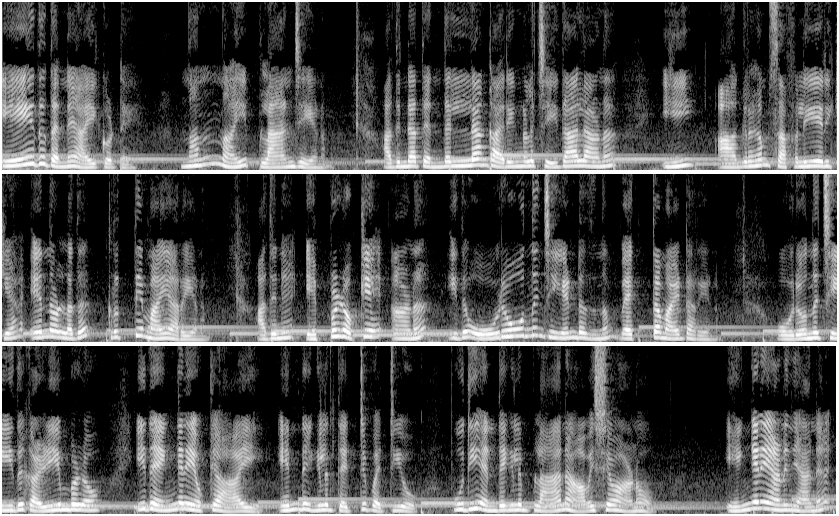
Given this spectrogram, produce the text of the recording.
ഏത് തന്നെ ആയിക്കോട്ടെ നന്നായി പ്ലാൻ ചെയ്യണം. അതിന്റെ അകത്ത് എന്തെല്ലാം കാര്യങ്ങൾ ചെയ്താലാണ് ഈ ആഗ്രഹം സഫലീകരിക്കുക എന്നുള്ളത് കൃത്യമായി അറിയണം. അതിന് എപ്പോഴൊക്കെ ആണ് ഇത് ഓരോന്നും ചെയ്യേണ്ടതെന്നും വ്യക്തമായിട്ട് അറിയണം. ഓരോന്ന് ചെയ്ത് കഴിയുമ്പോഴോ ഇതെങ്ങനെയൊക്കെ ആയി എന്തെങ്കിലും തെറ്റ് പറ്റിയോ പുതിയ എന്തെങ്കിലും പ്ലാൻ ആവശ്യമാണോ എങ്ങനെയാണ് ഞാൻ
